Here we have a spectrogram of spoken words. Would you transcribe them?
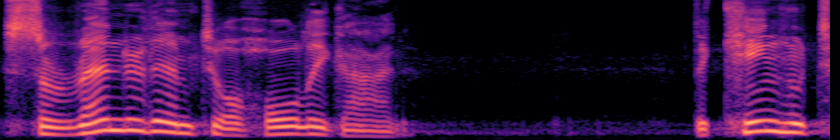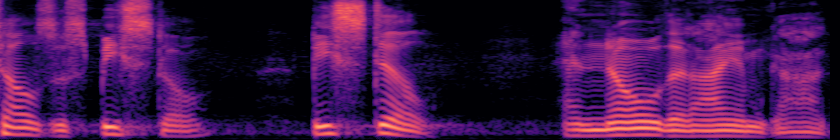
surrender them to a holy God. The King who tells us, Be still, be still, and know that I am God.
